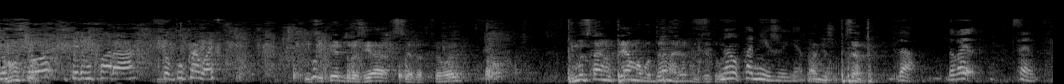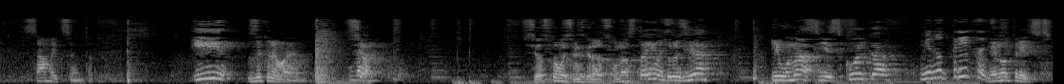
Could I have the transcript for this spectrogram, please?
Ну, Ну все, что? теперь им пора в теплую кровать. И теперь, друзья, свет открывай. Мы ставим прямо вот, да, наверное, где-то вот Ну, пониже я. пониже. Центр. Да, давай центр. Самый центр. И закрываем. Все. Все, 180 градусов у нас стоит, 180. друзья. И у нас есть сколько? Минут 30? Минут 30.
